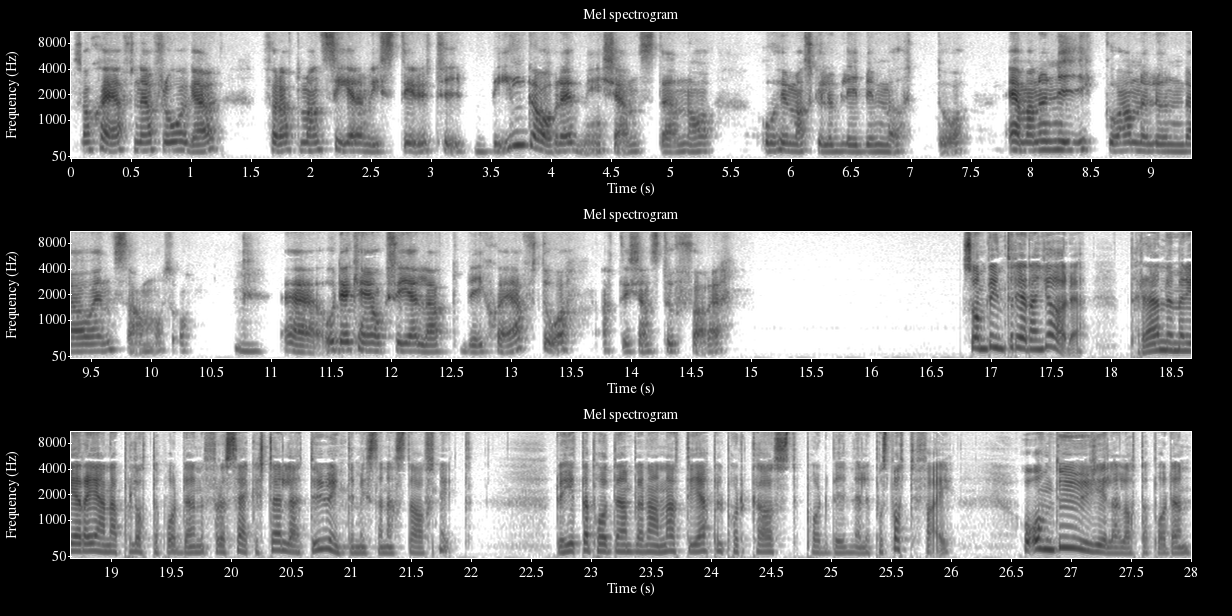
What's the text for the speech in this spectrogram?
som chef när jag frågar, för att man ser en viss stereotyp bild av räddningstjänsten och, och hur man skulle bli bemött. Och är man unik och annorlunda och ensam och så. Mm. Eh, och det kan ju också gälla att bli chef då, att det känns tuffare. Så om du inte redan gör det, prenumerera gärna på Lottapodden för att säkerställa att du inte missar nästa avsnitt. Du hittar podden bland annat i Apple Podcast, Podbean eller på Spotify. Och om du gillar Lottapodden,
